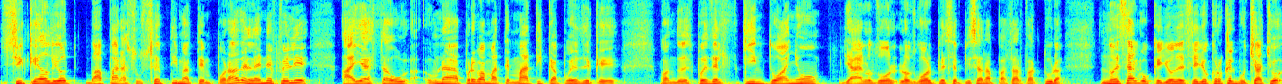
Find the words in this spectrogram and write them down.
Zeke Elliott va para su séptima temporada. En la NFL hay hasta una prueba matemática, pues, de que cuando después del quinto año ya los, los golpes empiezan a pasar factura. No es algo que yo desee. Yo creo que el muchacho,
